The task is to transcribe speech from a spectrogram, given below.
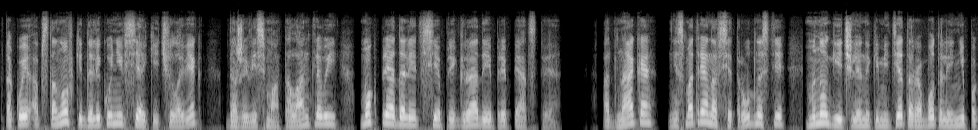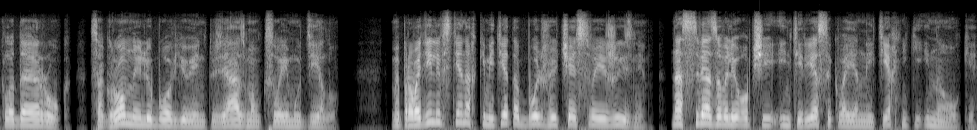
В такой обстановке далеко не всякий человек, даже весьма талантливый, мог преодолеть все преграды и препятствия. Однако, несмотря на все трудности, многие члены комитета работали не покладая рук, с огромной любовью и энтузиазмом к своему делу. Мы проводили в стенах комитета большую часть своей жизни. Нас связывали общие интересы к военной технике и науке.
